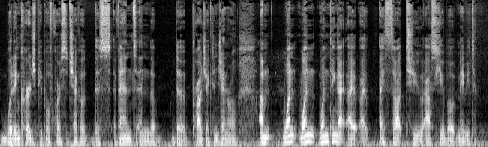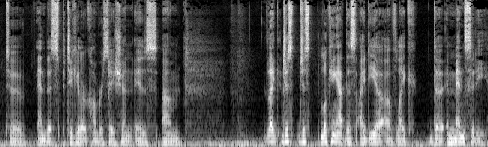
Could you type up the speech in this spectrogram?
would encourage people, of course, to check out this event and the the project in general. Um, one one one thing I, I, I thought to ask you about, maybe to to end this particular conversation, is um, like just just looking at this idea of like the immensity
